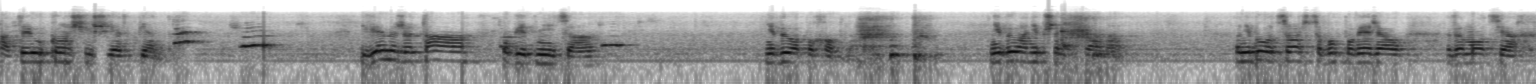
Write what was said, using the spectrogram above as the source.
a Ty ukąsisz je w piętę i wiemy, że ta obietnica nie była pochopna. Nie była nieprzemyślana. To nie było coś, co Bóg powiedział w emocjach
